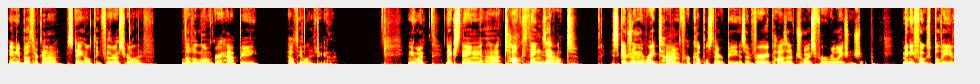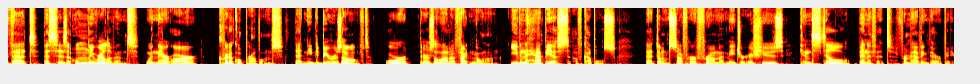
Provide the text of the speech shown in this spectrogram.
and you both are gonna stay healthy for the rest of your life, live a longer, happy, healthy life together. Anyway, next thing, uh, talk things out. Scheduling the right time for couples therapy is a very positive choice for a relationship. Many folks believe that this is only relevant when there are critical problems that need to be resolved or there's a lot of fighting going on. Even the happiest of couples that don't suffer from major issues can still benefit from having therapy.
